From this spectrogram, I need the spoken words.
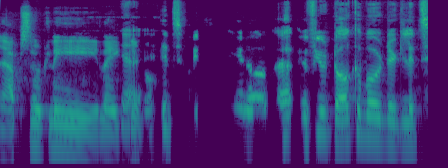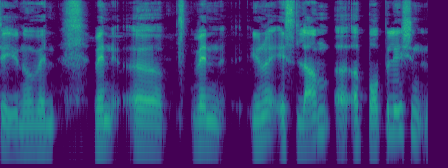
absolutely like Yeah. you know. It's you know uh, if you talk about it, let's say you know when when uh, when you know Islam uh, a population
